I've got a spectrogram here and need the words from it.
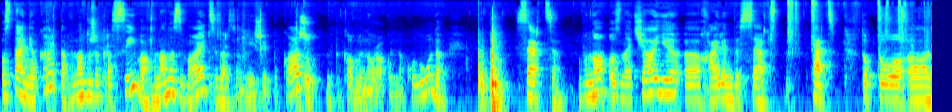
остання карта, вона дуже красива, вона називається, зараз я її ще й покажу. Така в мене оракульна колода. Серце. Вона означає хайленде серце. Herz. Тобто е,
